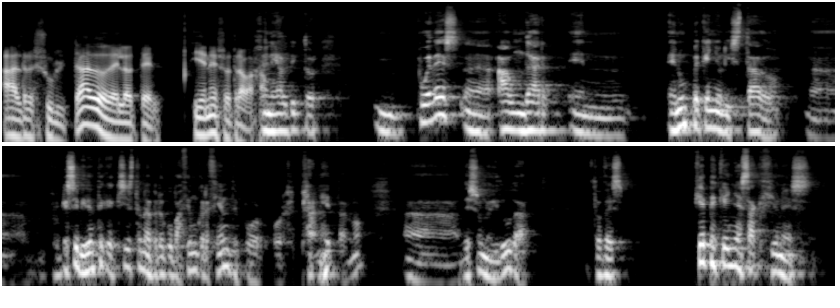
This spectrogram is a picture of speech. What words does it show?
al resultado del hotel. Y en eso trabajamos. Genial, Víctor. ¿Puedes uh, ahondar en en un pequeño listado, ah, porque es evidente que existe una preocupación creciente por, el planeta, ¿no? Ah, de eso no hay duda. Entonces, ¿qué pequeñas acciones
